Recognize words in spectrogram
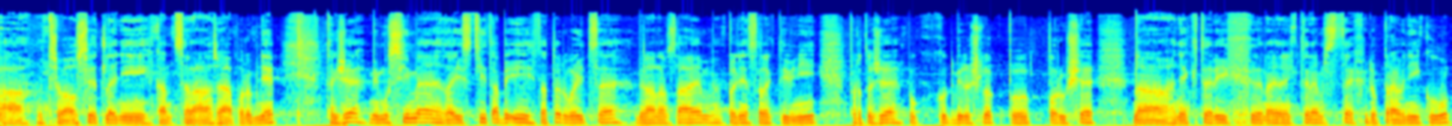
a třeba osvětlení kanceláře a podobně. Takže my musíme zajistit, aby i tato dvojice byla navzájem plně selektivní, protože pokud by došlo k poruše na, některých, na některém z těch dopravníků,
